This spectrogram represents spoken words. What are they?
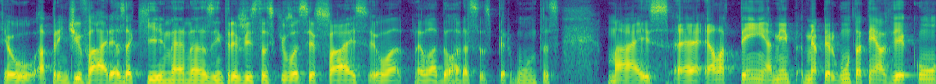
Eu aprendi várias aqui né, nas entrevistas que você faz. Eu, eu adoro essas perguntas. Mas é, ela tem. A minha, minha pergunta tem a ver com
